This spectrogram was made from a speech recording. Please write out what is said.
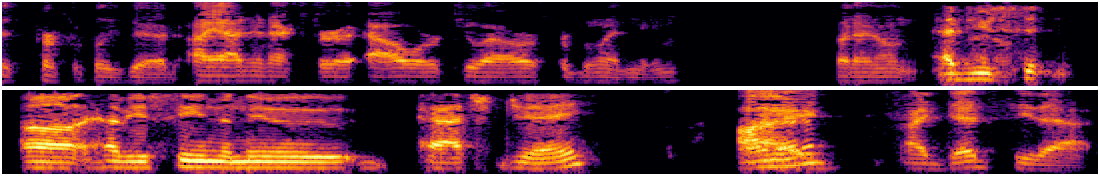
is perfectly good. I add an extra hour, two hours for blending, but I don't. Have I you seen? Uh, have you seen the new patch J? I I did see that.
